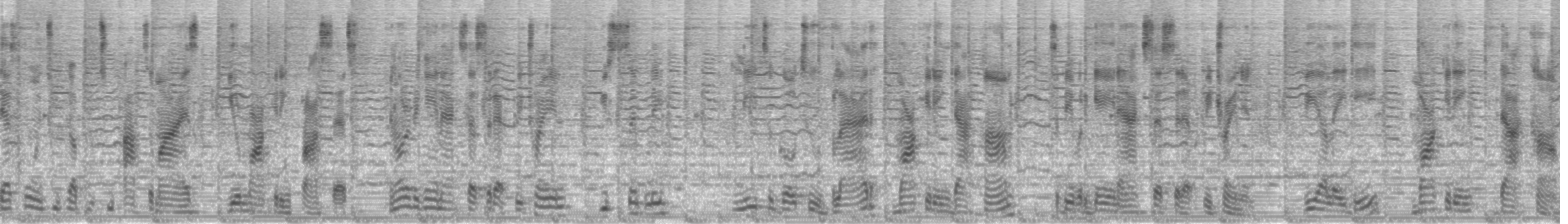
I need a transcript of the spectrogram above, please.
that's going to help you to optimize your marketing process. In order to gain access to that free training, you simply need to go to vladmarketing.com to be able to gain access to that free training. VLADmarketing.com.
